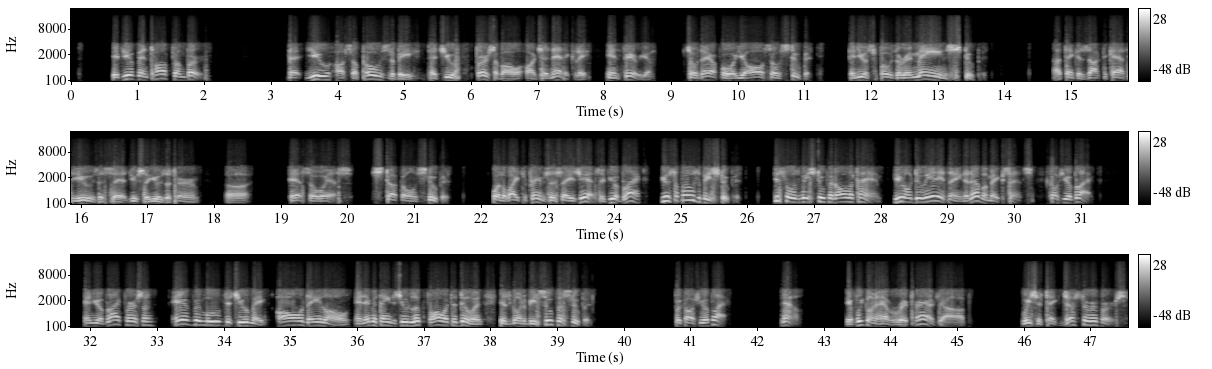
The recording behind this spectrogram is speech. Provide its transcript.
If you've been taught from birth that you are supposed to be, that you, first of all, are genetically inferior, so therefore you're also stupid, and you're supposed to remain stupid. I think as Dr. Cathy Hughes has said, used to use the term uh, SOS, stuck on stupid. Well, the white supremacist says, yes, if you're black, you're supposed to be stupid. You're supposed to be stupid all the time. You don't do anything that ever makes sense because you're black. And you're a black person, every move that you make all day long and everything that you look forward to doing is going to be super stupid because you're black. Now, if we're going to have a repair job, we should take just the reverse.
